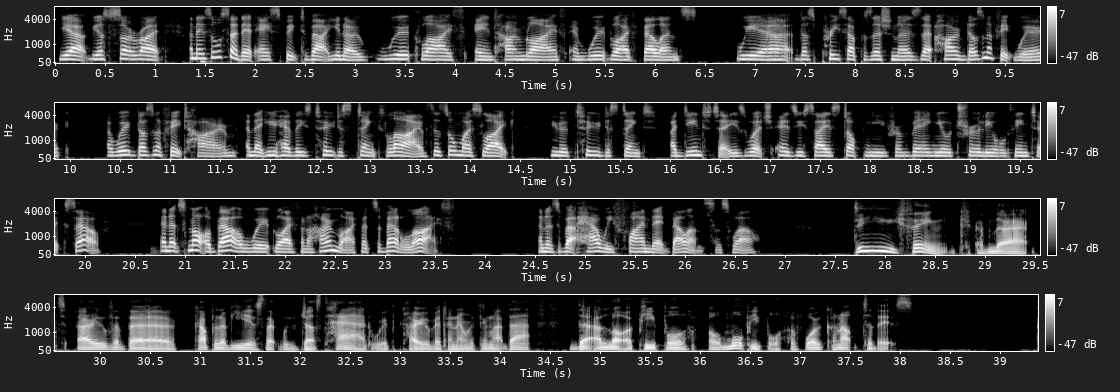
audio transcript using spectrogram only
yeah you're so right and there's also that aspect about you know work life and home life and work life balance where this presupposition is that home doesn't affect work and work doesn't affect home and that you have these two distinct lives, it's almost like you have two distinct identities, which, as you say, is stopping you from being your truly authentic self. And it's not about a work life and a home life, it's about a life. And it's about how we find that balance as well. do you think that over the couple of years that we've just had with COVID and everything like that, that a lot of people or more people have woken up to this?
